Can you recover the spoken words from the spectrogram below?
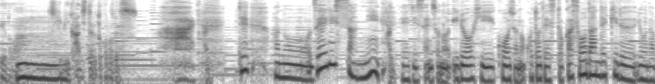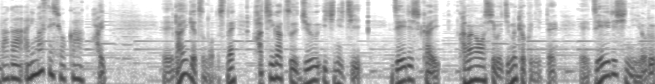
いうのは日々感じているところです。はい、はいであの税理士さんに、はい、えー、実際にその医療費控除のことですとか相談できるような場がありますでしょうか？はい、えー、来月のですね8月11日税理士会神奈川支部事務局にて、えー、税理士による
